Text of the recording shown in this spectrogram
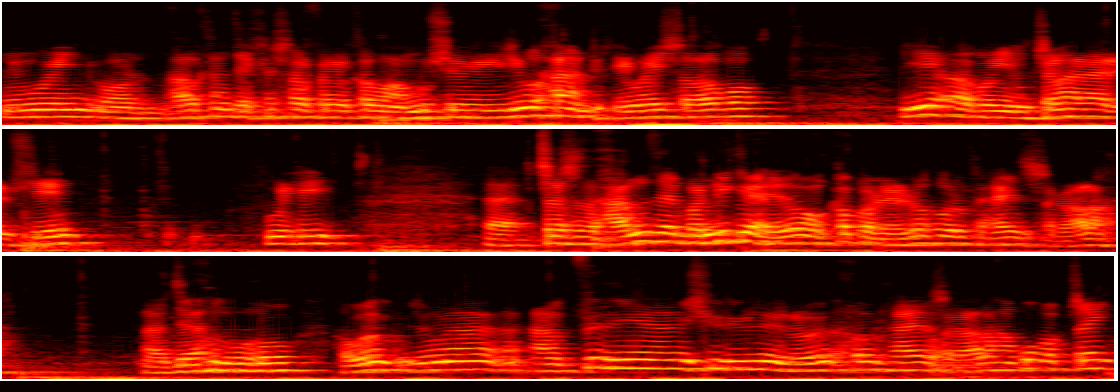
nin weyn oon halkan dee ka sharfayo ka maamushayo yidhi waxaan bixiyay way sadaqo iyo aqoon jamaal cali xuseen wixii ta saddexaadna dee bandhiga ahayd oon ka badheedho howlka hayada shaqaalaha. Maadaama uu haweenku aan filaya inaan isu hiilin howlka shaqaalahan ku qabtay.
